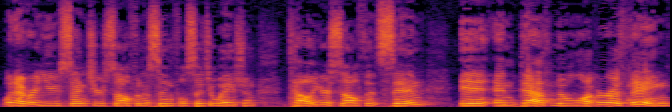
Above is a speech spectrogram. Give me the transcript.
Whenever you sense yourself in a sinful situation, tell yourself that sin and death no longer a thing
